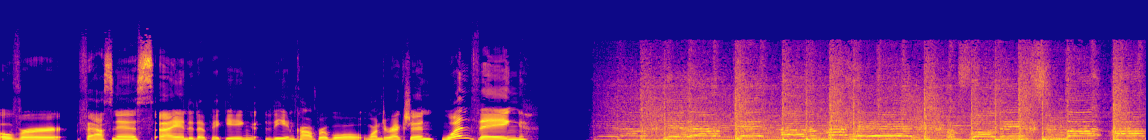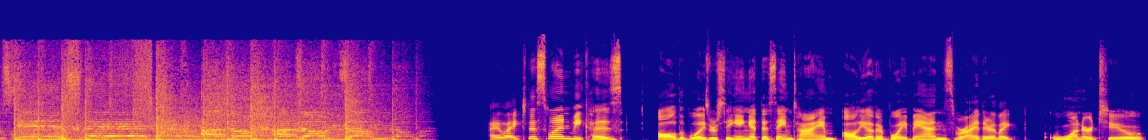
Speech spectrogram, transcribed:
over fastness. I ended up picking the incomparable One Direction. One thing I liked this one because all the boys were singing at the same time. All the other boy bands were either like one or two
